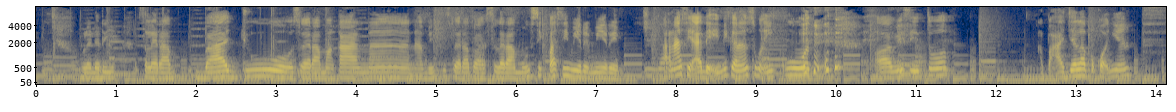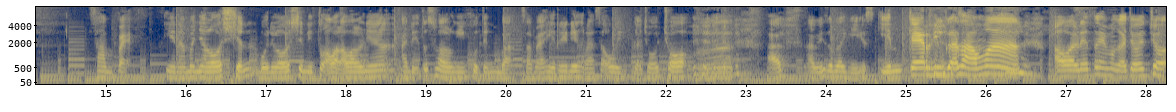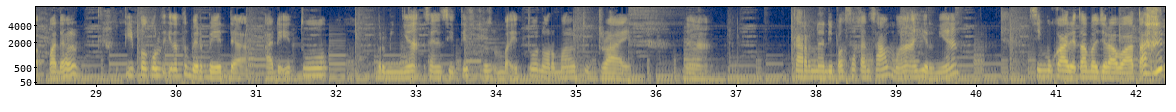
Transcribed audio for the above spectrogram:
Mulai dari selera baju, selera makanan, habis itu selera apa? Selera musik pasti mirip-mirip. Karena si adik ini kadang suka ikut. Habis itu apa aja lah pokoknya sampai ya namanya lotion, body lotion itu awal-awalnya adik itu selalu ngikutin mbak sampai akhirnya dia ngerasa oh nggak cocok. Nah, habis, habis itu lagi skincare juga sama. Awalnya tuh emang nggak cocok, padahal tipe kulit kita tuh berbeda. Adik itu berminyak sensitif terus mbak itu normal to dry. Nah, karena dipaksakan sama akhirnya si muka adik tambah jerawatan.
